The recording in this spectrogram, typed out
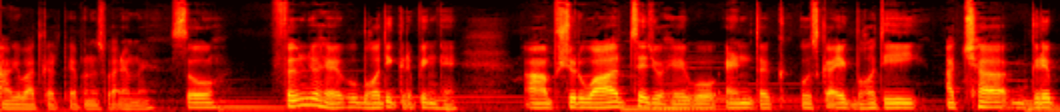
आगे बात करते हैं अपन उस बारे में। सो so, फ़िल्म जो है वो बहुत ही ग्रिपिंग है। आप शुरुआत से जो है वो एंड तक उसका एक बहुत ही अच्छा ग्रिप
